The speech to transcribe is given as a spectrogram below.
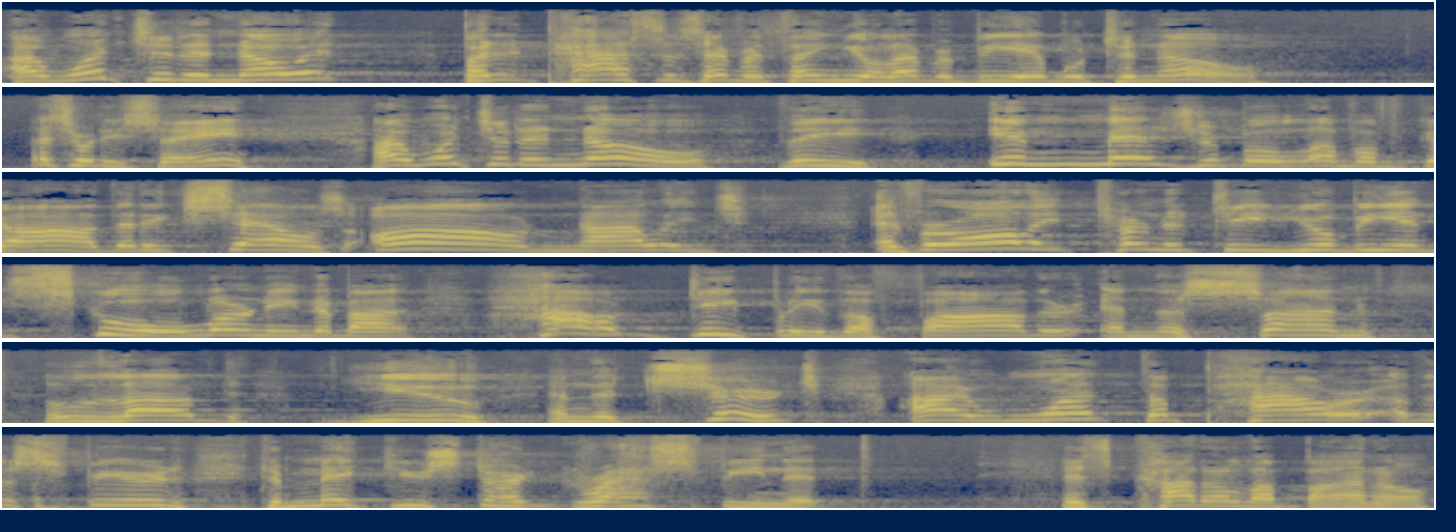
I want you to know it, but it passes everything you'll ever be able to know. That's what he's saying. I want you to know the immeasurable love of God that excels all knowledge. And for all eternity, you'll be in school learning about how deeply the Father and the Son loved you and the church. I want the power of the Spirit to make you start grasping it. It's katalambano.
